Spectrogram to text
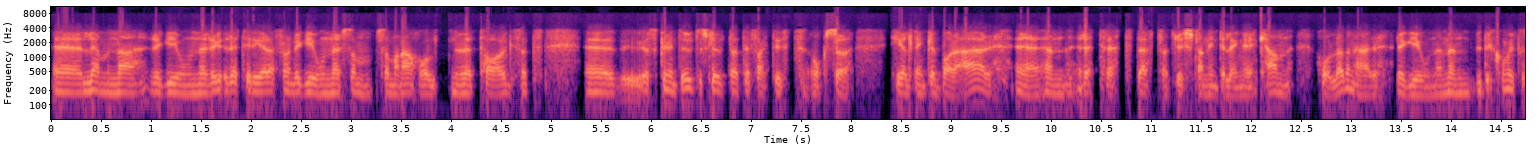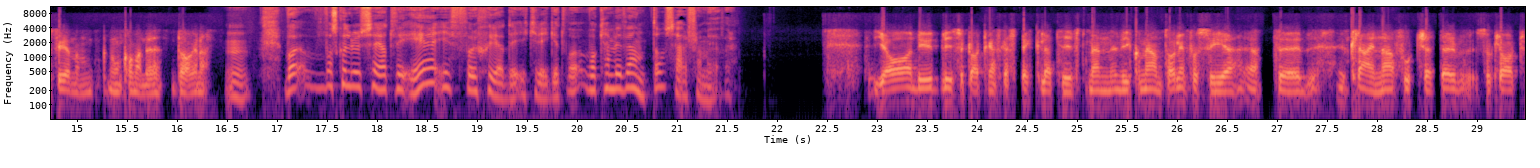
eh, lämna regioner, retirera från regioner som, som man har hållit nu ett tag. Så att, eh, jag skulle inte utesluta att det faktiskt också helt enkelt bara är eh, en reträtt därför att Ryssland inte längre kan hålla den här regionen. Men det kommer vi få se de, de kommande dagarna. Mm. Vad, vad skulle du säga att vi är i för skede i kriget? Vad, vad kan vi vänta oss här framöver? Ja, det blir såklart ganska spekulativt men vi kommer antagligen få se att eh, Ukraina fortsätter såklart,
